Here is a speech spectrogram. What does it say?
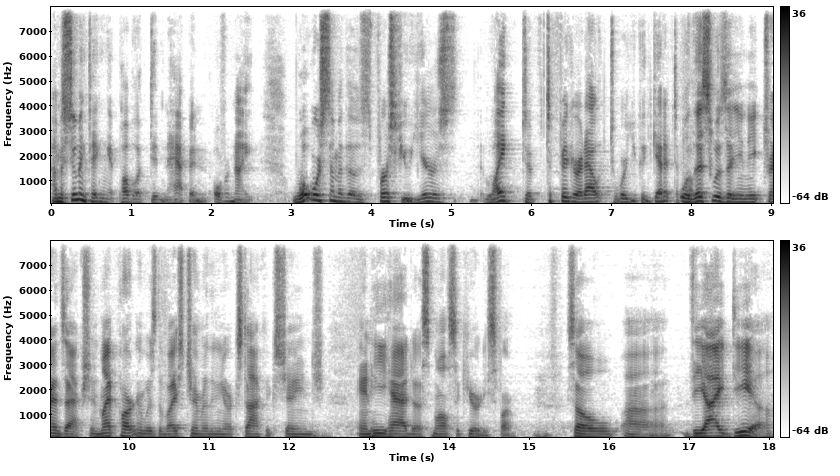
I'm assuming taking it public didn't happen overnight. What were some of those first few years like to, to figure it out to where you could get it to public? Well, this was a unique transaction. My partner was the vice chairman of the New York Stock Exchange, and he had a small securities firm. Mm-hmm. So uh, the idea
